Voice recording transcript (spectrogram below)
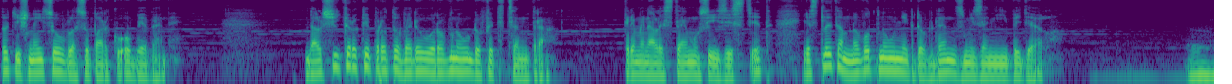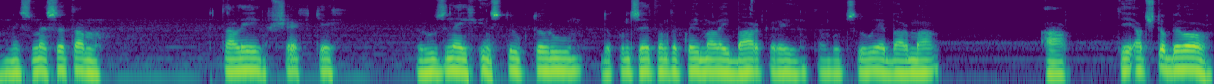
totiž nejsou v lesoparku objeveny. Další kroky proto vedou rovnou do fit centra. Kriminalisté musí zjistit, jestli tam novotnou někdo v den zmizení viděl. My jsme se tam ptali všech těch různých instruktorů, dokonce je tam takový malý bar, který tam obsluhuje barman. A ty, ač to bylo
